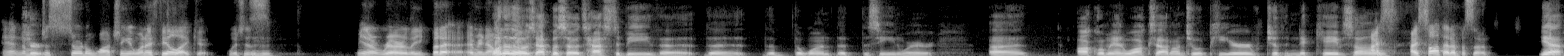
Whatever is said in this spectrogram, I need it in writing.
and I'm just sort of watching it when I feel like it, which is, Mhm. you know, rarely. But I, every now one of those episodes has to be the the the the one the, the scene where uh, Aquaman walks out onto a pier to the Nick Cave song. I saw that episode. Yeah,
